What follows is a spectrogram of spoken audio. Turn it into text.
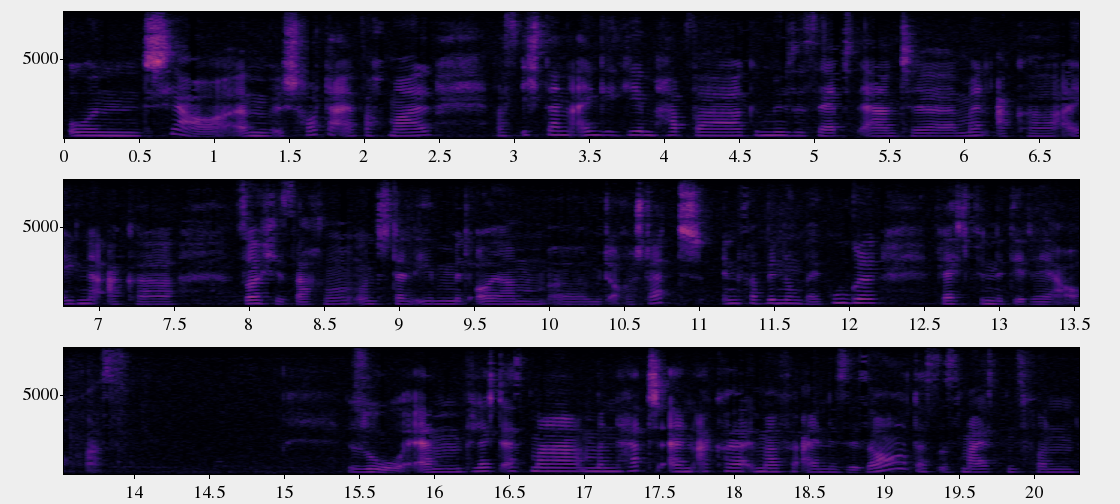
Und ja, ähm, schaut da einfach mal. Was ich dann eingegeben habe, war Gemüse Selbsternte, mein Acker, eigene Acker, solche Sachen. Und dann eben mit, eurem, äh, mit eurer Stadt in Verbindung bei Google. Vielleicht findet ihr da ja auch was. So, ähm, vielleicht erstmal, man hat einen Acker immer für eine Saison. Das ist meistens von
